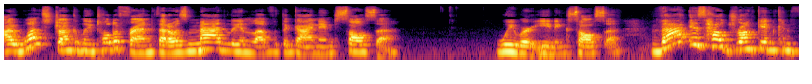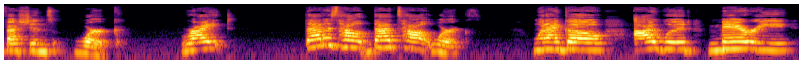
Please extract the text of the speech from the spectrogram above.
I once drunkenly told a friend that I was madly in love with a guy named Salsa. We were eating salsa. That is how drunken confessions work, right? That is how, that's how it works. When I go, I would marry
